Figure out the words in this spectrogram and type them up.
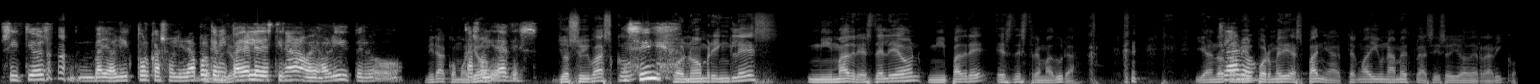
sitios, Valladolid por casualidad, porque mi yo. padre le destinaron a Valladolid, pero Mira, como yo. casualidades. Yo soy vasco, Sí. con nombre inglés, mi madre es de León, mi padre es de Extremadura. y ando Claro. también por media España. Tengo ahí una mezcla, así soy yo de rarico.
